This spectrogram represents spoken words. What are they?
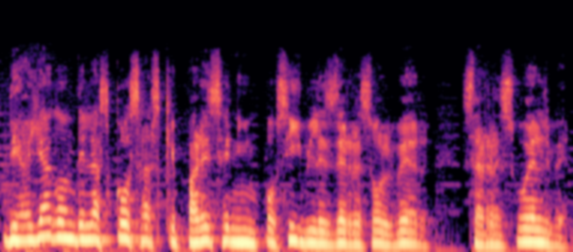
De allá donde las cosas que parecen imposibles de resolver se resuelven.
